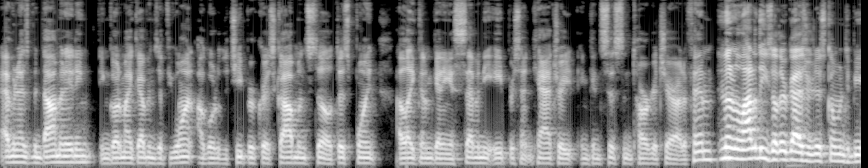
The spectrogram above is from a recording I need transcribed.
Evan has been dominating. You can go to Mike Evans if you want. I'll go to the cheaper Chris Godwin still at this point. I like that I'm getting a 78% catch rate and consistent target share out of him. And then a lot of these other guys are just going to be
